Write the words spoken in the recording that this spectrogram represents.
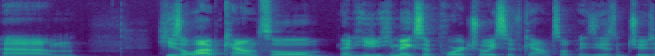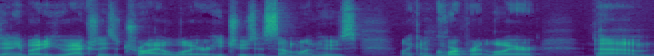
um he's allowed counsel and he, he makes a poor choice of counsel because he doesn't choose anybody who actually is a trial lawyer. He chooses someone who's like a mm-hmm. corporate lawyer. Um,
